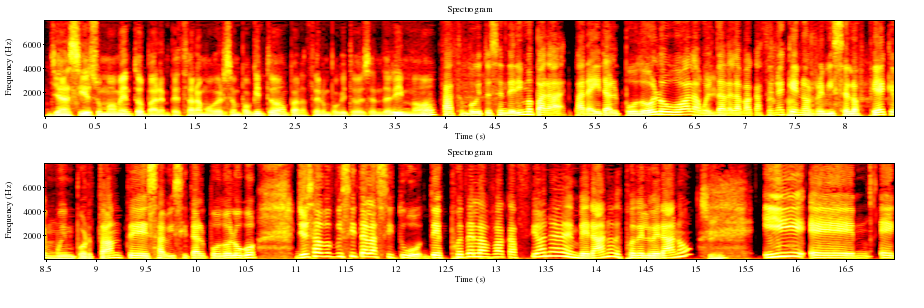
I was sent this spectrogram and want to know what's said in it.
ya sí es un momento para empezar a moverse un poquito, para hacer un poquito de senderismo. Para hacer un poquito de senderismo, para, para ir al podólogo a la vuelta de las vacaciones, que nos revise los pies, que es muy importante esa visita al podólogo. Yo esas dos visitas las sitúo después de las vacaciones, en verano, después del verano, y, eh, eh,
